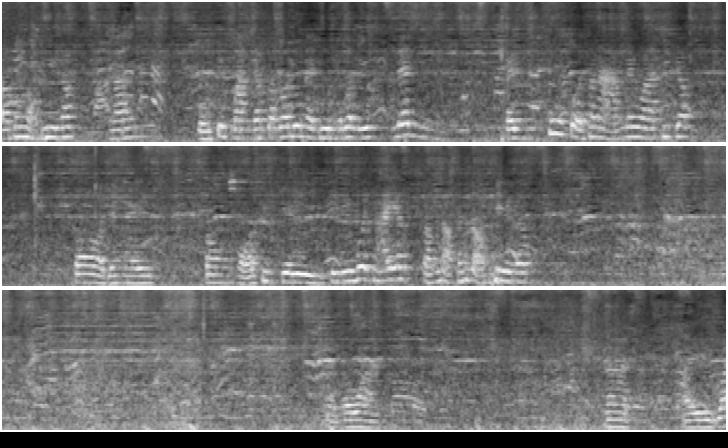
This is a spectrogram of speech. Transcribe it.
รับทั้งสองทีมครับทั้งปูติดมันครับแล้วก็ลูกในทุนในวันนี้เล่นเป็นผู้เปิดสนามในวันอาทิตย์ครับ ก็ยังไงต้องขอทีมเจลีทีนี้เพื่อใช้ครับสำหรับทั้งสองทีมครับแต่เมื่อวานก็น่าจะไปไหว้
